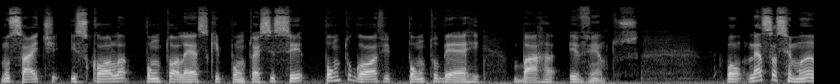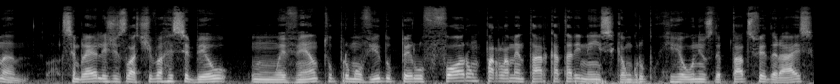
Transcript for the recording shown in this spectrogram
no site escola.alesc.sc.gov.br barra eventos. Bom, nessa semana Assembleia Legislativa recebeu um evento promovido pelo Fórum Parlamentar Catarinense, que é um grupo que reúne os deputados federais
